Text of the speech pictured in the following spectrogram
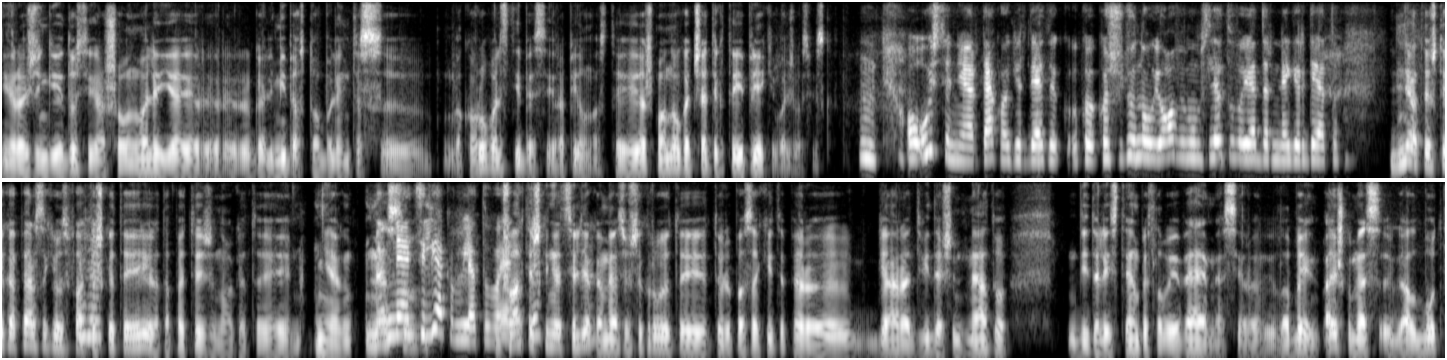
yra žingeidus, yra šaunuoliai jie ir, ir, ir galimybės tobulintis e, vakarų valstybėse yra pilnos. Tai aš manau, kad čia tik tai į priekį važiuos viskas. Mm. O užsienyje ar teko girdėti ka- kažkokių naujovių mums Lietuvoje dar negirdėtų? Ne, tai štai ką persakiau, faktiškai tai ir yra ta pati, žinokit, tai nie, mes... Neatsiliekam Lietuvoje. Faktiškai neatsiliekam, mes iš tikrųjų tai turiu pasakyti per gerą 20 metų dideliais tempais labai vejamės ir labai, aišku, mes galbūt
